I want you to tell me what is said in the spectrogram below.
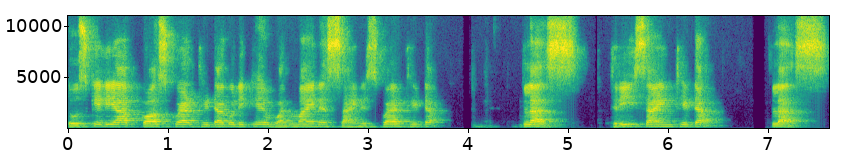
तो उसके लिए आप कॉस स्क्वायर थीटा को लिखे one minus sine square theta plus three sine theta plus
